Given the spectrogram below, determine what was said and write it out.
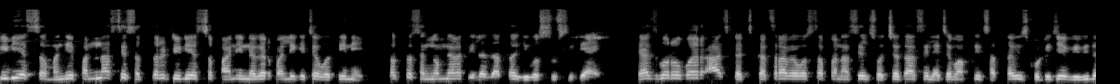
टीडीएसचं म्हणजे पन्नास ते सत्तर टीडीएसचं पाणी नगरपालिकेच्या वतीने फक्त संगमनेरला दिलं जातं ही वस्तुस्थिती आहे. त्याचबरोबर आज कच- कचरा व्यवस्थापन असेल स्वच्छता असेल याच्या बाबतीत सत्तावीस कोटीचे विविध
